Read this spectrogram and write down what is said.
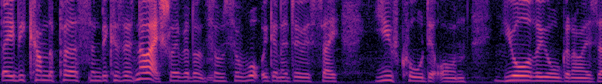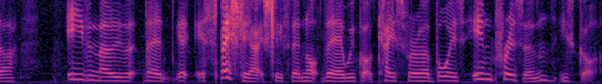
They become the person because there's no actual evidence on. So what we're going to do is say, "You've called it on. Mm. You're the organizer." Even though that they're, especially actually if they're not there, we've got a case where a boy's in prison. He's got,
